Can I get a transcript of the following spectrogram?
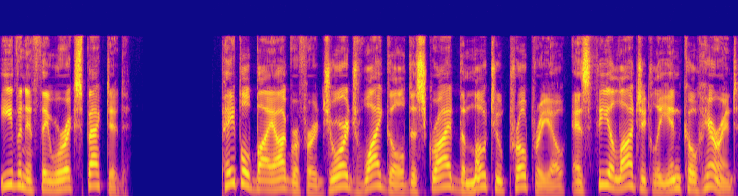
even if they were expected. Papal biographer George Weigel described the motu proprio as theologically incoherent,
